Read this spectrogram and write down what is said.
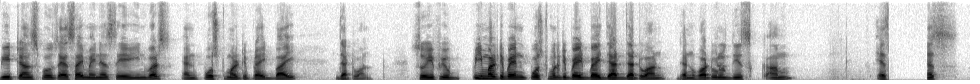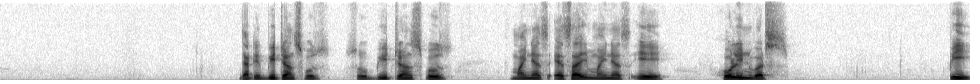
B transpose S i minus A inverse and post multiplied by that one. So, if you pre multiply and post multiplied by that that one then what will this come S minus that is B transpose. So, B transpose minus S i minus A whole inverse P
